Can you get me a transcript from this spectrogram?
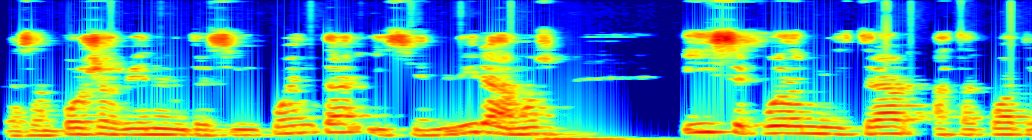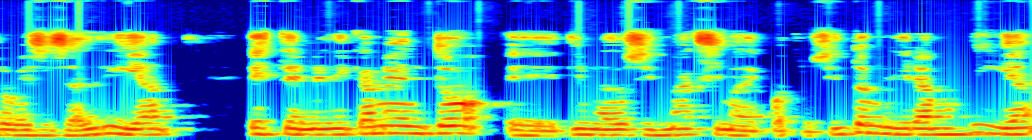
las ampollas vienen entre 50 y 100 miligramos y se puede administrar hasta 4 veces al día. Este medicamento eh, tiene una dosis máxima de 400 miligramos día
